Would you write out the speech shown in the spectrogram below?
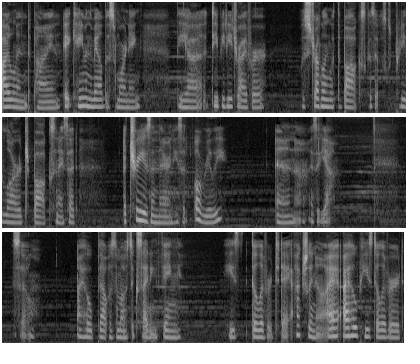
Island pine. It came in the mail this morning. The uh, DPD driver was struggling with the box because it was a pretty large box, and I said, a tree is in there. And he said, Oh, really? And uh, I said, Yeah. So I hope that was the most exciting thing he's delivered today. Actually, no, I, I hope he's delivered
